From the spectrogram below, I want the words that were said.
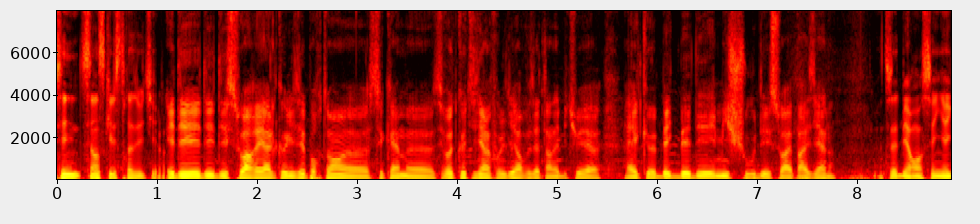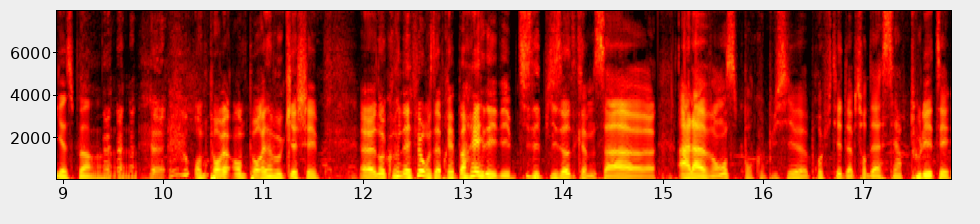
c'est un skill très utile. Et des, des- des soirées alcoolisées, pourtant, c'est quand même c'est votre quotidien, il faut le dire. Vous êtes un habitué avec Bec BD et Michou des soirées parisiennes. Vous êtes bien renseigné, Gaspard. Euh, on ne peut, rien- on ne peut rien vous cacher. Euh, donc en effet, on vous a préparé des, des petits épisodes comme ça euh, à l'avance pour que vous puissiez profiter d'Absurde et Acerbe tout l'été.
